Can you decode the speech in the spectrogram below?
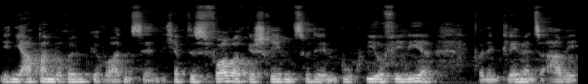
die in Japan berühmt geworden sind. Ich habe das Vorwort geschrieben zu dem Buch Biophilia von dem Clemens Avi.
